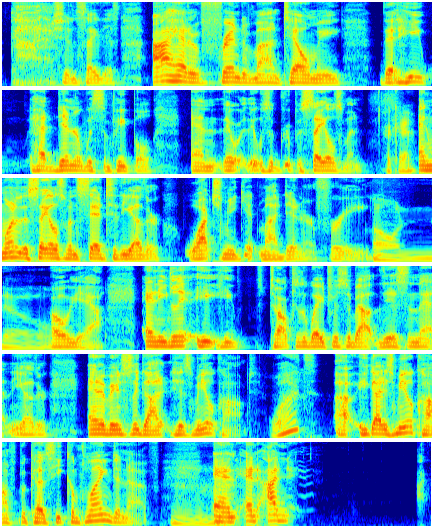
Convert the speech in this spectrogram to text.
God, I shouldn't say this. I had a friend of mine tell me that he had dinner with some people, and there, were, there was a group of salesmen, okay. and one of the salesmen said to the other, "Watch me get my dinner free." Oh no. Oh yeah, and he he he talked to the waitress about this and that and the other, and eventually got his meal comped. What? Uh, he got his meal comped because he complained enough, and and I.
